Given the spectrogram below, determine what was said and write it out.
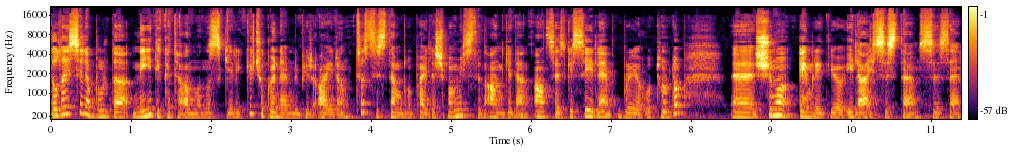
Dolayısıyla burada neyi dikkate almanız gerekiyor? Çok önemli bir ayrıntı. Sistem bunu paylaşmamı istedi. An gelen an sezgisiyle buraya oturdum. Ee, şunu emrediyor ilahi sistem size.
